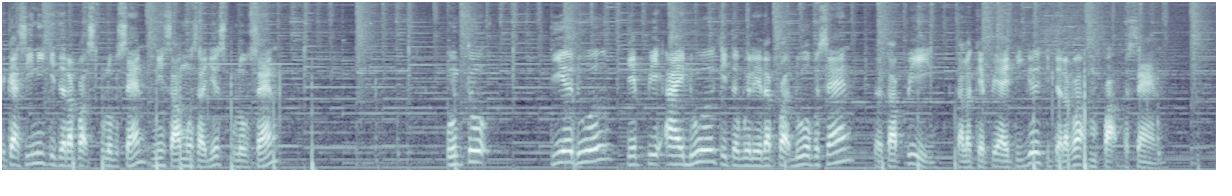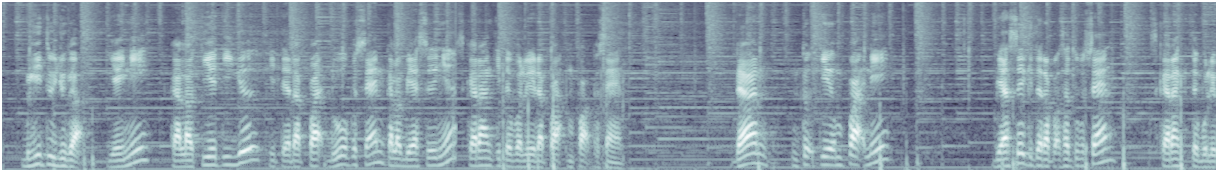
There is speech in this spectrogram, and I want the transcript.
dekat sini kita dapat 10% ni sama saja 10% untuk Tier 2, KPI 2 kita boleh dapat 2% Tetapi kalau KPI 3 kita dapat 4% Begitu juga. Yang ini kalau tier 3 kita dapat 2% Kalau biasanya sekarang kita boleh dapat 4% Dan untuk tier 4 ni Biasa kita dapat 1% Sekarang kita boleh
